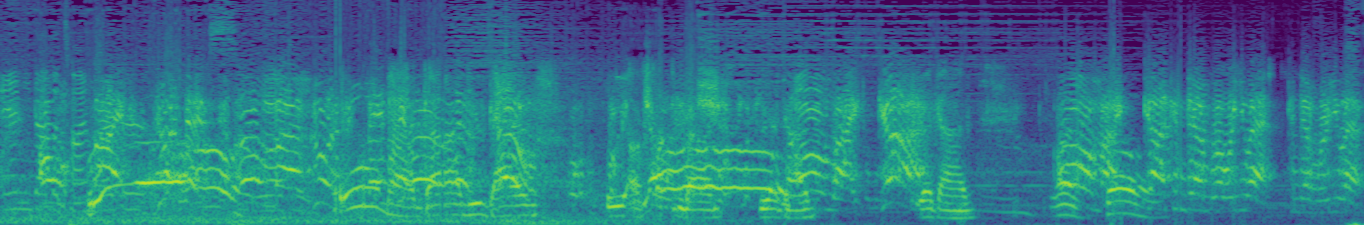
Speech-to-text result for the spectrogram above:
And you got the time Oh my goodness! Oh my goodness! Oh my god, you guys. We are fucking gods. We are Oh gods. We are gods. Oh my god, Condemn, bro, where you at? Condemn, where you at?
